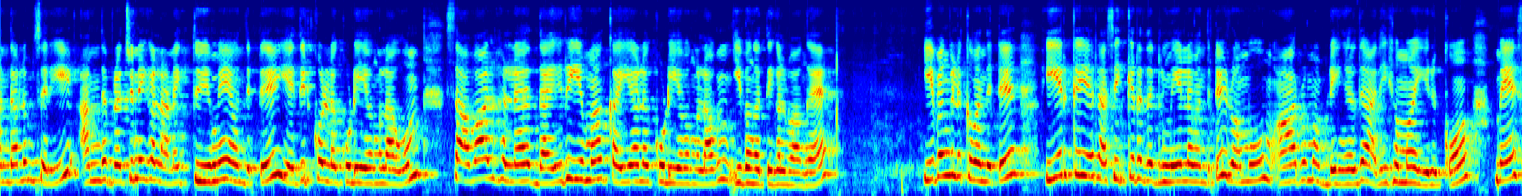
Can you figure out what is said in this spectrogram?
வந்தாலும் சரி அந்த பிரச்சனைகள் அனைத்தையுமே வந்துட்டு எதிர்கொள்ளக்கூடியவங்களாகவும் சவால்களை தைரியமாக கையாளக்கூடியவங்களாகவும் இவங்க திகழ்வாங்க. இவங்களுக்கு வந்துட்டு இயற்கையை ரசிக்கிறது மேலே வந்துட்டு ரொம்பவும் ஆர்வம் அப்படிங்கிறது அதிகமாக இருக்கும். மேச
